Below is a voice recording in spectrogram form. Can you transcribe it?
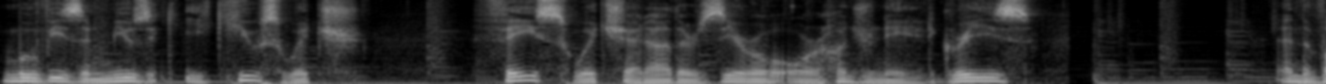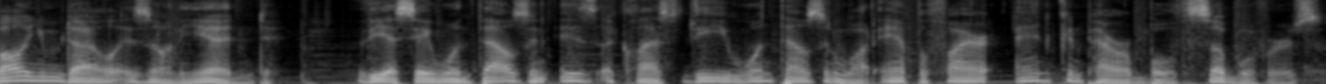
Movies and music EQ switch, phase switch at either 0 or 180 degrees, and the volume dial is on the end. The SA1000 is a Class D 1000 watt amplifier and can power both subwoofers.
